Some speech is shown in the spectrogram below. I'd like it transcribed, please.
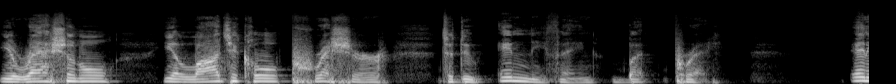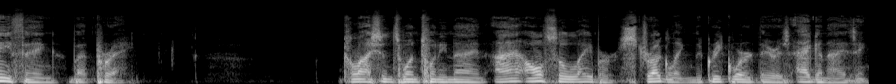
irrational, illogical pressure to do anything but pray. Anything but pray. Colossians 1:29 I also labor struggling the Greek word there is agonizing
